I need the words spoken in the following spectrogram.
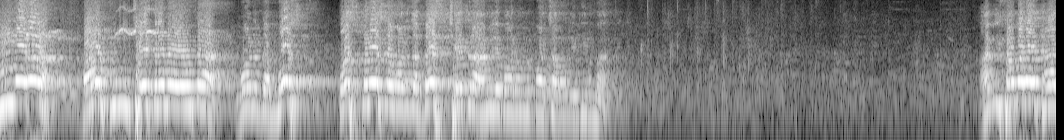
मिलेर बारफुङ क्षेत्रलाई एउटा वान अफ द मोस्ट पस्करस र वान अफ द बेस्ट क्षेत्र हामीले बनाउनु पर्छ आउने दिनमा। हामी सबैलाई थाहा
